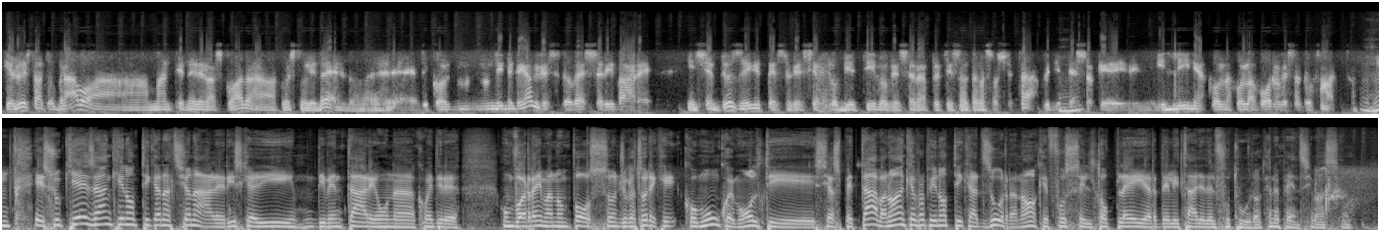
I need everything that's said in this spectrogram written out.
che lui è stato bravo a mantenere la squadra a questo livello. Eh, dico, non dimenticate che se dovesse arrivare in Champions League penso che sia l'obiettivo che sarà prefissato alla società, quindi uh-huh. penso che in linea con, con, il lavoro che è stato fatto. Uh-huh. E su Chiesa anche in ottica nazionale rischia di diventare una, dire, un vorrei ma non posso, un giocatore che comunque molti si aspettavano anche proprio in ottica azzurra, no? che fosse il top player dell'Italia del futuro. Che ne pensi Massimo?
